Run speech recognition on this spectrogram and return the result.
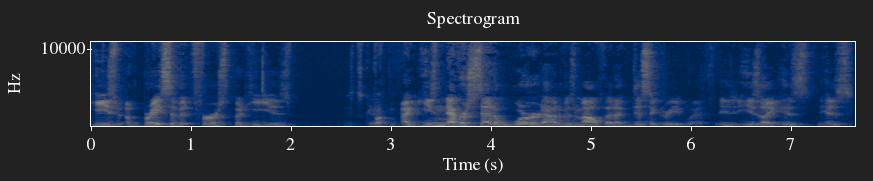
He's abrasive at first, but he is It's good. fucking, I, he's never said a word out of his mouth that I've disagreed with. He's like his his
